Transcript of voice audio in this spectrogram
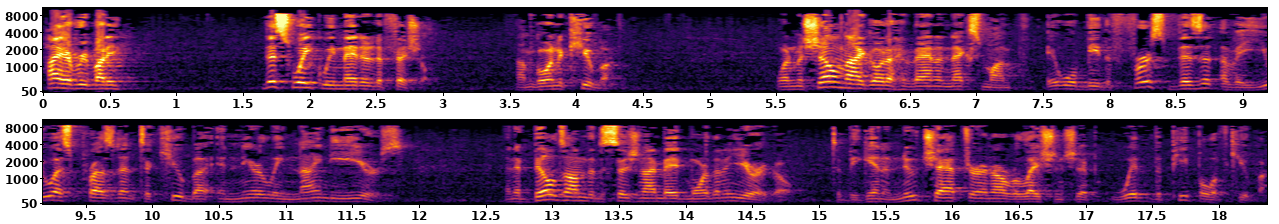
Hi, everybody. This week we made it official. I'm going to Cuba. When Michelle and I go to Havana next month, it will be the first visit of a U.S. president to Cuba in nearly 90 years. And it builds on the decision I made more than a year ago to begin a new chapter in our relationship with the people of Cuba.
